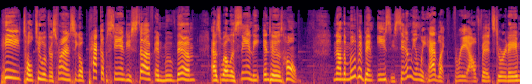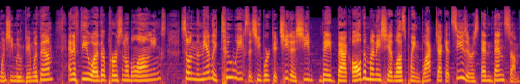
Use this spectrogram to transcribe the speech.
he told two of his friends to go pack up Sandy's stuff and move them, as well as Sandy, into his home. Now, the move had been easy. Sandy only had like three outfits to her name when she moved in with them and a few other personal belongings. So, in the nearly two weeks that she worked at Cheetah's, she made back all the money she had lost playing blackjack at Caesars and then some.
